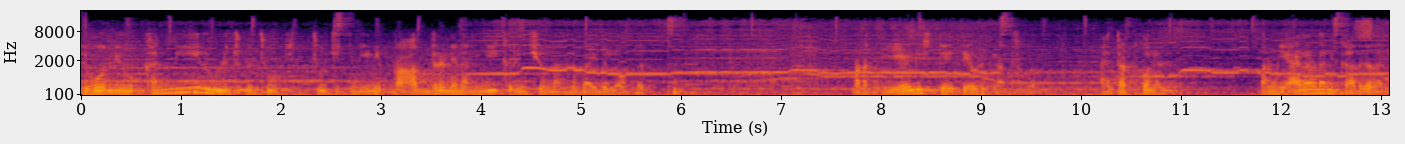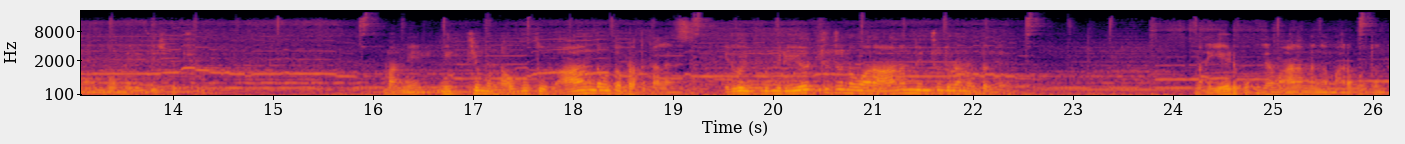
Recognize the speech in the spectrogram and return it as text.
ఇదిగో నీవు కన్నీరు విడుచుట చూచి చూచి తిని నీ ప్రార్థన నేను అంగీకరించి ఉన్నానని బైబిల్లో ఉంటుంది. మనకు ఏడిస్తే దేవుడికి నచ్చదు. ఆయన తట్టుకోలేడు. మనం ఏడవడానికి కాదు కదండి ఆయన భూమి మీద తీసుకొచ్చింది మనం నిత్యము నవ్వుతూ ఆనందంతో బ్రతకాలని ఇదిగో ఇప్పుడు మీరు ఏడ్చుతున్న వారు ఆనందించుదురు అని ఉంటుంది. మన ఏడుపు ఒక దినం ఆనందంగా మారబోతుంది.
